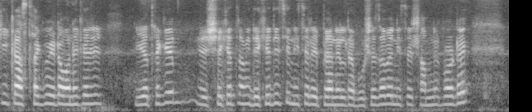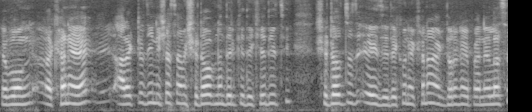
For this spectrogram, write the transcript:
কি কাজ থাকবে এটা অনেকেরই ইয়ে থেকে। সেক্ষেত্রে আমি দেখিয়ে দিচ্ছি। নিচের এই প্যানেলটা বসে যাবে, নিচের সামনের পার্টে এবং এখানে আরেকটা জিনিস আছে, আমি সেটাও আপনাদেরকে দেখিয়ে দিচ্ছি। সেটা হচ্ছে এই যে দেখুন, এখানেও এক ধরনের প্যানেল আছে।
